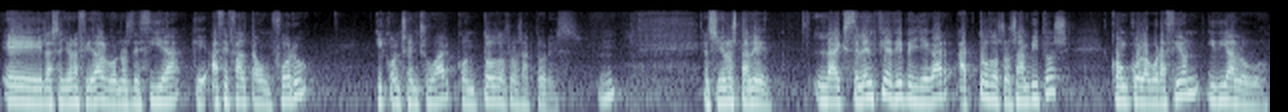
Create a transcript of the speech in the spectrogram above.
Eh, la señora Fidalgo nos decía que hace falta un foro y consensuar con todos los actores. El señor Ostalé, la excelencia debe llegar a todos los ámbitos con colaboración y diálogo.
